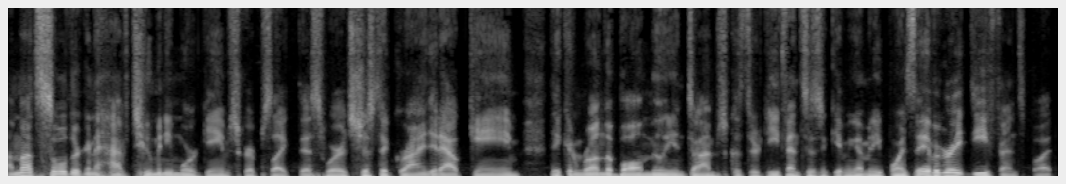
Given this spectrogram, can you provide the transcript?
I'm not sold they're going to have too many more game scripts like this, where it's just a grinded out game. They can run the ball a million times because their defense isn't giving up any points. They have a great defense, but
